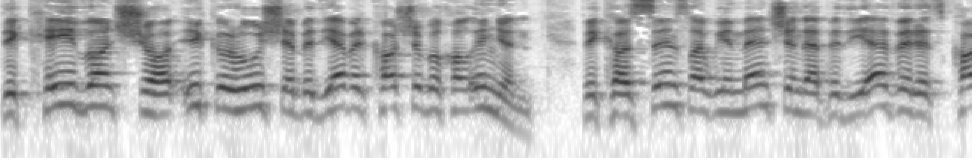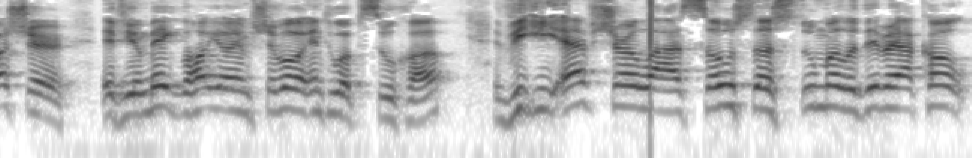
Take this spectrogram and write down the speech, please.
The kevon sha'ikar hu shebedyevet kosher b'chol inyan. Because since, like we mentioned, that b'dyevet it's kosher if you make v'hoyoyim shavua into a psucha, v'ef shar la'asosa stuma l'divrei akol.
